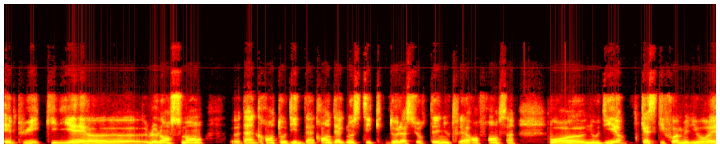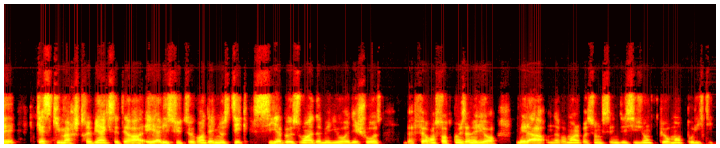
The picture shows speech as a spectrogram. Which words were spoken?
et puis qu'il y ait le lancement d'un grand audit, d'un grand diagnostic de la sûreté nucléaire en France, hein, pour nous dire qu'est-ce qu'il faut améliorer, qu'est-ce qui marche très bien, etc. Et à l'issue de ce grand diagnostic, s'il y a besoin d'améliorer des choses, bah, faire en sorte qu'on les améliore. Mais là, on a vraiment l'impression que c'est une décision purement politique.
